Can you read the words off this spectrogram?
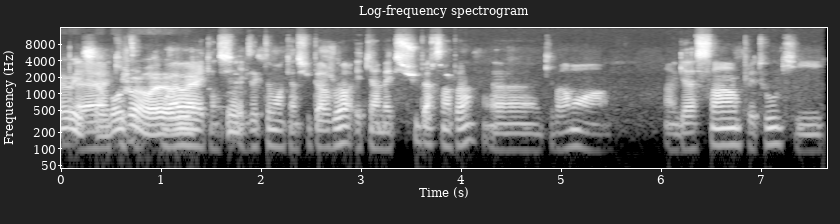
Ah oui, c'est un euh, bon joueur. ouais, ouais, exactement, qui est un super joueur et qui est un mec super sympa, euh, qui est vraiment un, un, gars simple et tout, qui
